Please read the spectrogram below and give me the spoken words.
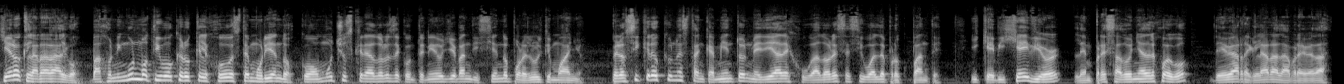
Quiero aclarar algo, bajo ningún motivo creo que el juego esté muriendo, como muchos creadores de contenido llevan diciendo por el último año, pero sí creo que un estancamiento en medida de jugadores es igual de preocupante, y que Behavior, la empresa dueña del juego, debe arreglar a la brevedad.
